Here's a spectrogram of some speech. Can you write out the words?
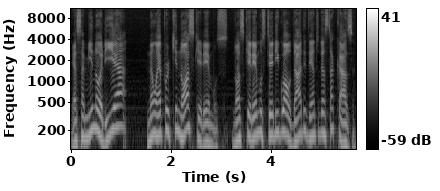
Essa minoria não é porque nós queremos, nós queremos ter igualdade dentro desta casa.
